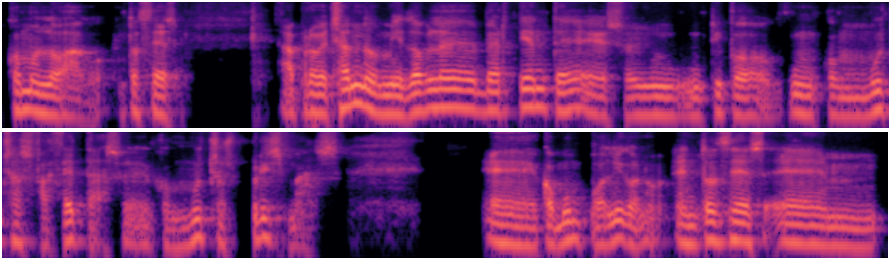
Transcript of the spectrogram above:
¿Cómo lo hago? Entonces, aprovechando mi doble vertiente, soy un tipo con muchas facetas, eh, con muchos prismas, eh, como un polígono. Entonces, em,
